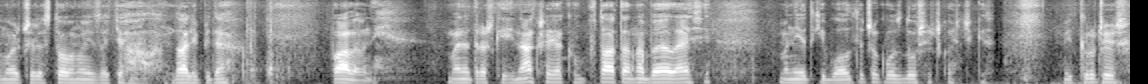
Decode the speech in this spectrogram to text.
Може через то воно і затягало. Далі піде паливний. У мене трошки інакше, як в тата на БЛСі. У мене є такий болтичок, воздушечко. Відкручуєш,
